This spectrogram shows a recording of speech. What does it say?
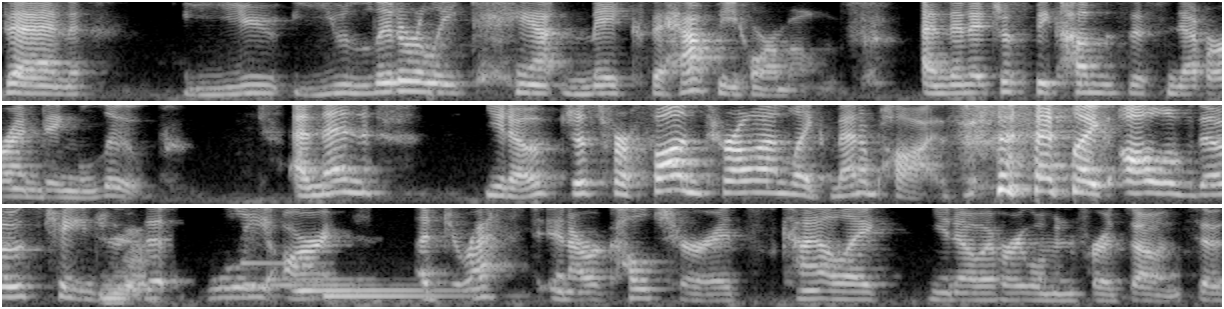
then you you literally can't make the happy hormones and then it just becomes this never ending loop and then you know just for fun throw on like menopause and like all of those changes yeah. that really aren't addressed in our culture. It's kind of like you know every woman for its own. So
